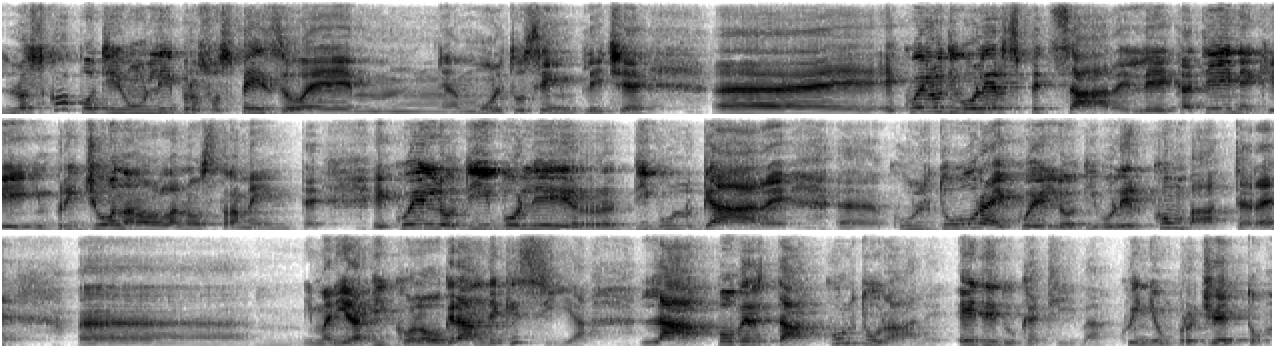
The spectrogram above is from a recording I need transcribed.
Lo scopo di un libro sospeso è mm, molto semplice, eh, è quello di voler spezzare le catene che imprigionano la nostra mente, è quello di voler divulgare eh, cultura, è quello di voler combattere in maniera piccola o grande che sia, la povertà culturale ed educativa. Quindi è un progetto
